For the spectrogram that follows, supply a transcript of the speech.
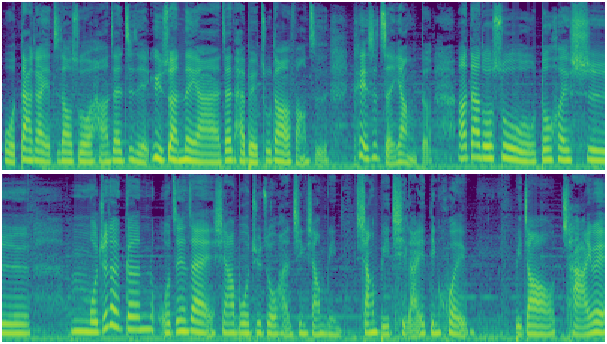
我大概也知道，说好像在自己的预算内啊，在台北租到的房子可以是怎样的，然后大多数都会是，嗯，我觉得跟我之前在新加坡居住环境相比相比起来，一定会比较差，因为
